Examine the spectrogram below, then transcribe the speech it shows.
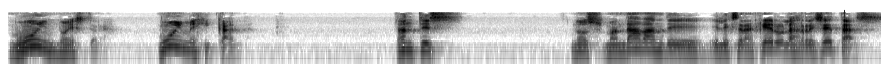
muy nuestra, muy mexicana. Antes nos mandaban del el extranjero las recetas.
